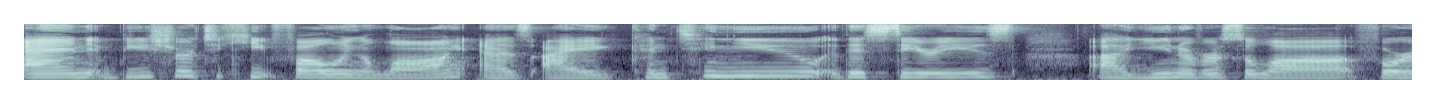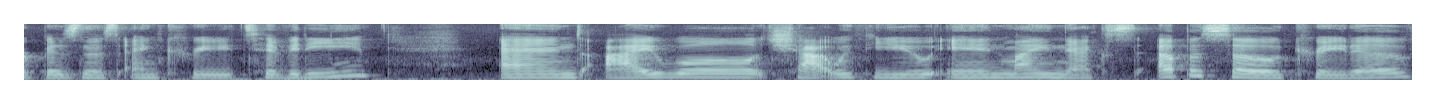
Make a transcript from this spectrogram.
And be sure to keep following along as I continue this series, uh, Universal Law for Business and Creativity. And I will chat with you in my next episode, Creative.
